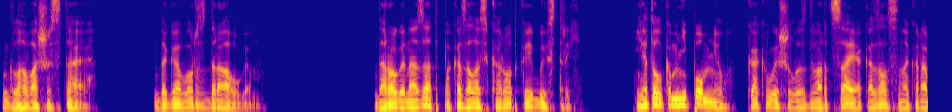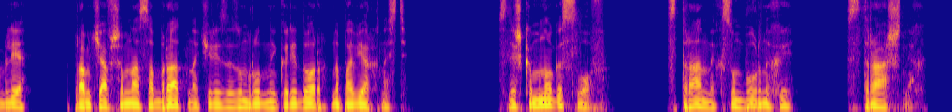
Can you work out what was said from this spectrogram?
Глава шестая. Договор с Драугом. Дорога назад показалась короткой и быстрой. Я толком не помнил, как вышел из дворца и оказался на корабле, промчавшем нас обратно через изумрудный коридор на поверхность. Слишком много слов. Странных, сумбурных и страшных.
